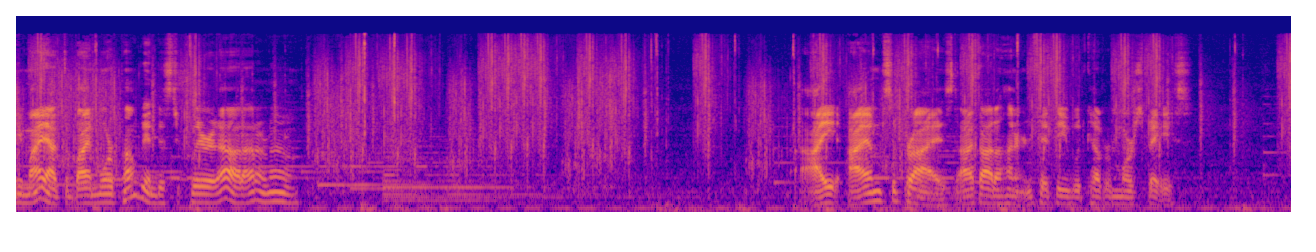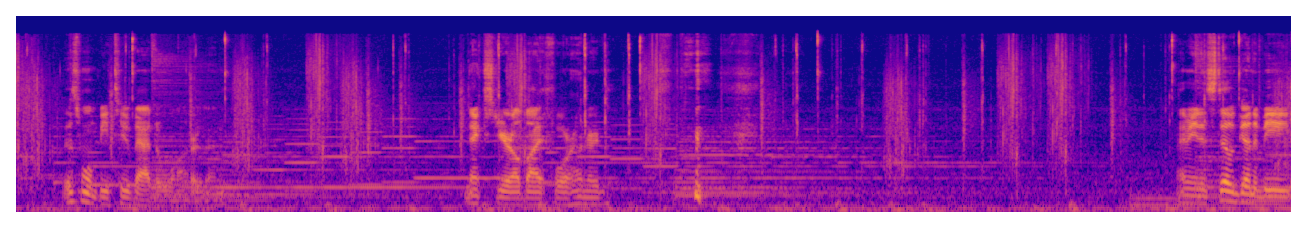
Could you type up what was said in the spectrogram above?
We might have to buy more pumpkin just to clear it out. I don't know. I I am surprised. I thought 150 would cover more space. This won't be too bad to water then. Next year I'll buy 400. I mean, it's still going to be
